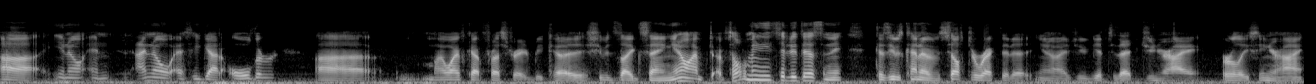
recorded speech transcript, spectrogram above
uh, you know, and I know as he got older, uh, my wife got frustrated because she was like saying, you know, I've, I've told him he needs to do this, and because he, was kind of self-directed at, you know, as you get to that junior high, early senior high,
